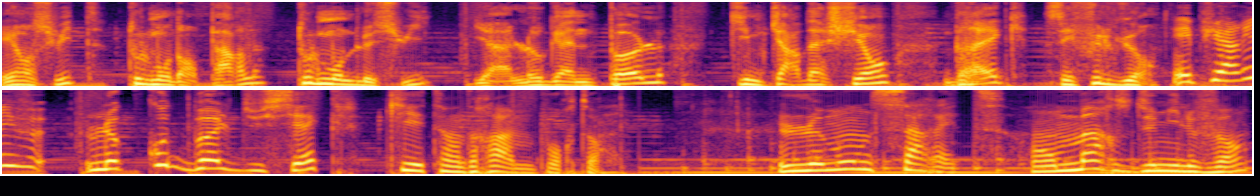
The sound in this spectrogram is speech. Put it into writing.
Et ensuite, tout le monde en parle, tout le monde le suit. Il y a Logan Paul, Kim Kardashian, Drake, c'est fulgurant. Et puis arrive le coup de bol du siècle, qui est un drame pourtant. Le monde s'arrête. En mars 2020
